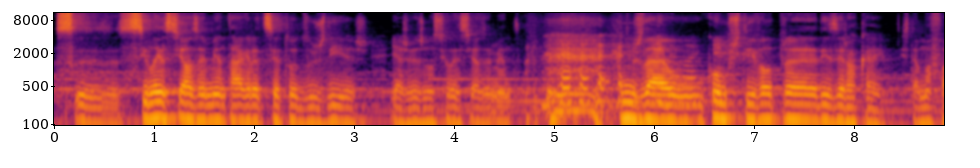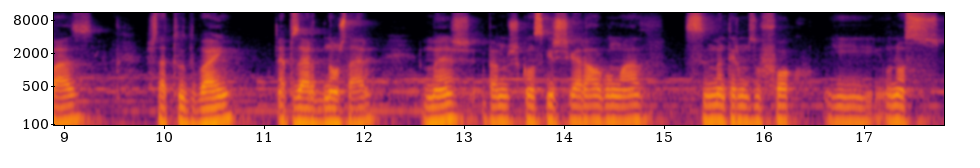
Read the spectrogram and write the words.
silenciosamente a agradecer todos os dias, e às vezes não silenciosamente, que nos dá o combustível para dizer: Ok, isto é uma fase, está tudo bem, apesar de não estar, mas vamos conseguir chegar a algum lado se mantermos o foco e o nosso,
